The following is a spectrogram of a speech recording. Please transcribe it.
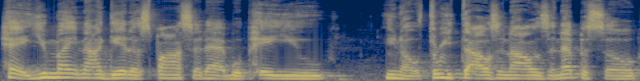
hey, you might not get a sponsor that will pay you you know, $3,000 an episode.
